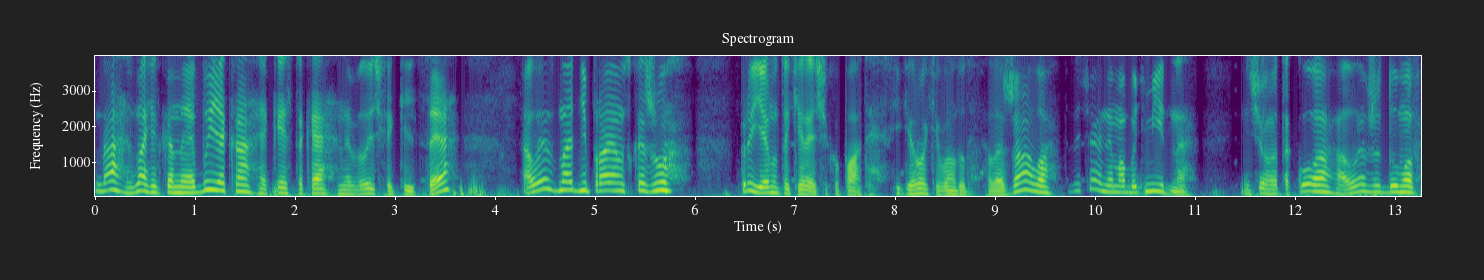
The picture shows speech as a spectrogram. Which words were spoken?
Да, знахідка неабияка, якесь таке невеличке кільце. Але з дна Дніпра, я вам скажу, приємно такі речі копати. Скільки років воно тут лежало. Звичайно, мабуть, мідне. Нічого такого, але вже думав,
